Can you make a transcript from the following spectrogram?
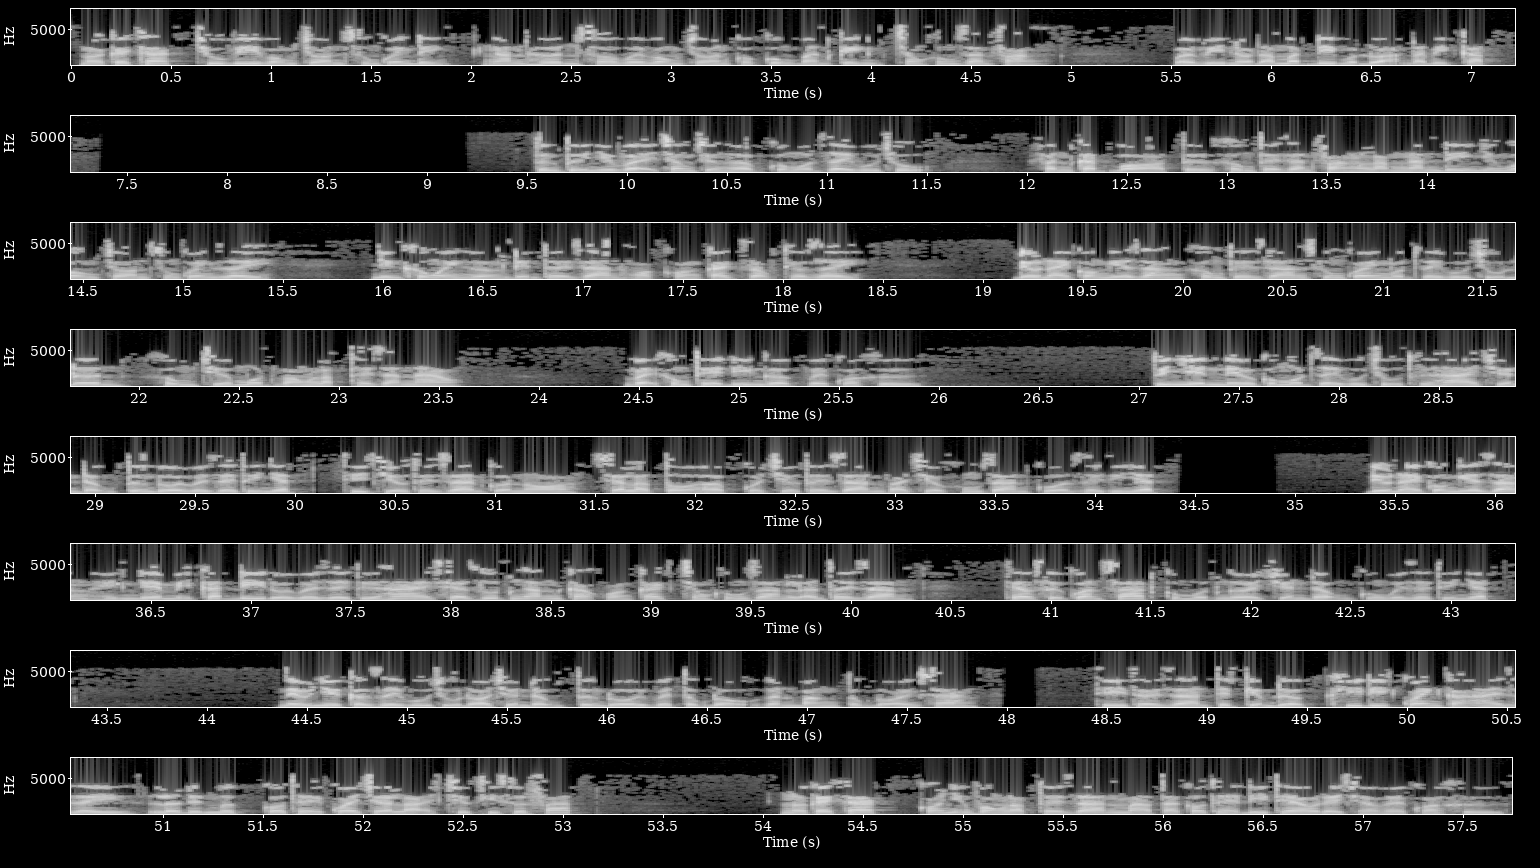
Nói cách khác, chu vi vòng tròn xung quanh đỉnh ngắn hơn so với vòng tròn có cùng bán kính trong không gian phẳng, bởi vì nó đã mất đi một đoạn đã bị cắt. Tương tự như vậy trong trường hợp của một dây vũ trụ, phần cắt bỏ từ không thời gian phẳng làm ngắn đi những vòng tròn xung quanh dây, nhưng không ảnh hưởng đến thời gian hoặc khoảng cách dọc theo dây. Điều này có nghĩa rằng không thời gian xung quanh một dây vũ trụ đơn không chứa một vòng lặp thời gian nào. Vậy không thể đi ngược về quá khứ. Tuy nhiên nếu có một dây vũ trụ thứ hai chuyển động tương đối với dây thứ nhất, thì chiều thời gian của nó sẽ là tổ hợp của chiều thời gian và chiều không gian của dây thứ nhất. Điều này có nghĩa rằng hình đêm bị cắt đi đối với dây thứ hai sẽ rút ngắn cả khoảng cách trong không gian lẫn thời gian, theo sự quan sát của một người chuyển động cùng với dây thứ nhất. Nếu như các dây vũ trụ đó chuyển động tương đối với tốc độ gần bằng tốc độ ánh sáng, thì thời gian tiết kiệm được khi đi quanh cả hai dây lớn đến mức có thể quay trở lại trước khi xuất phát. Nói cách khác, có những vòng lặp thời gian mà ta có thể đi theo để trở về quá khứ.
